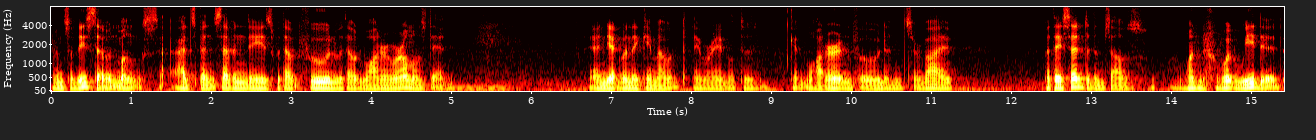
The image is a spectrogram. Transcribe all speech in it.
And so these seven monks had spent seven days without food, without water, were almost dead. And yet when they came out, they were able to get water and food and survive. But they said to themselves, I wonder what we did.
